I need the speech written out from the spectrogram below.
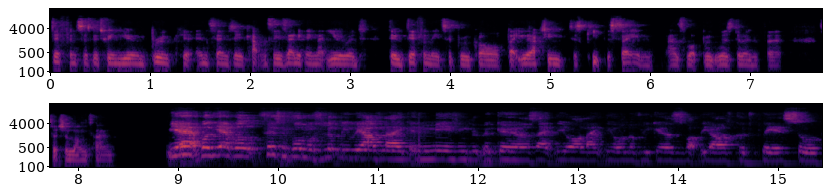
differences between you and Brooke in terms of your captaincy? Is anything that you would do differently to Brooke, or that you actually just keep the same as what Brooke was doing for such a long time? Yeah, well, yeah, well. First and foremost, luckily we have like an amazing group of girls. Like they all like they all lovely girls is what they are, good players. So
